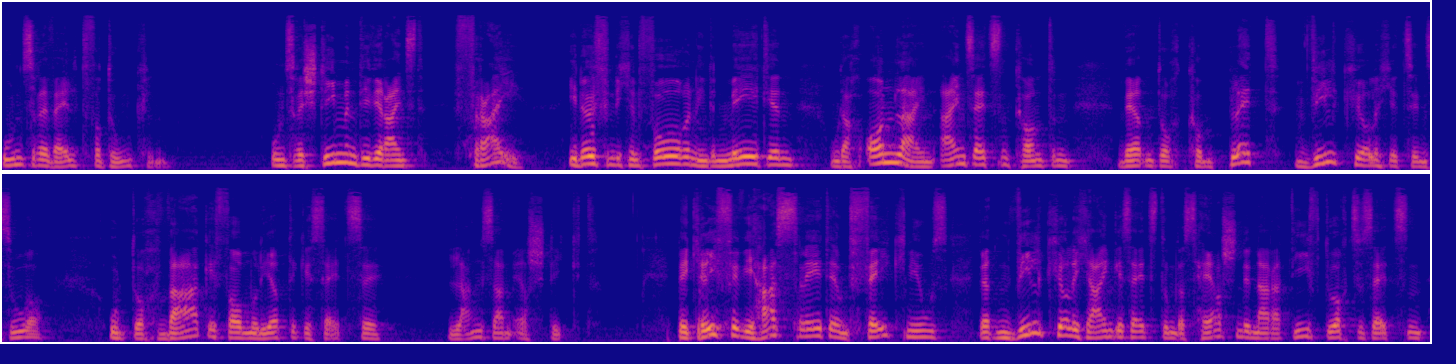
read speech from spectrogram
unsere Welt verdunkeln. Unsere Stimmen, die wir einst frei in öffentlichen Foren, in den Medien und auch online einsetzen konnten, werden durch komplett willkürliche Zensur und durch vage formulierte Gesetze langsam erstickt. Begriffe wie Hassrede und Fake News werden willkürlich eingesetzt, um das herrschende Narrativ durchzusetzen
